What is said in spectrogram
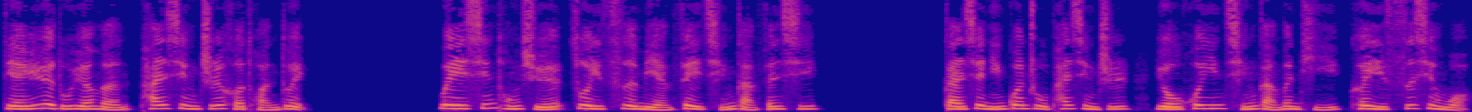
点阅读原文，潘幸之和团队为新同学做一次免费情感分析。感谢您关注潘幸之，有婚姻情感问题可以私信我。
